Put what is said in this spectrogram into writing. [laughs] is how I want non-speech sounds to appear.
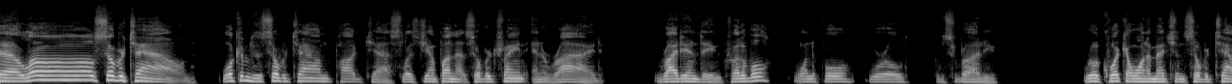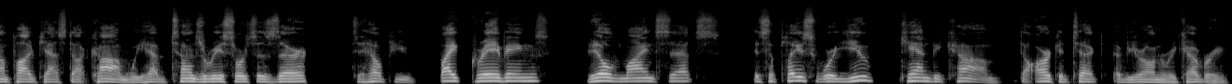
Hello, Sobertown. Welcome to the Sobertown podcast. Let's jump on that sober train and ride right into the incredible, wonderful world of sobriety. Real quick, I want to mention SobertownPodcast.com. We have tons of resources there to help you fight cravings, build mindsets. It's a place where you can become the architect of your own recovery.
